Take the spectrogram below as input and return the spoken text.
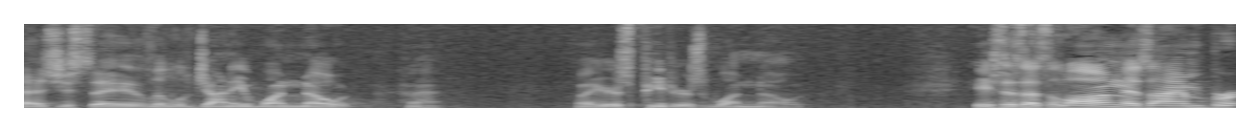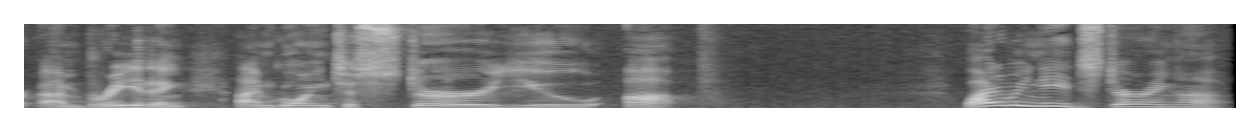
As you say, little Johnny one note. well, here's Peter's one note. He says, As long as I'm, I'm breathing, I'm going to stir you up why do we need stirring up?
